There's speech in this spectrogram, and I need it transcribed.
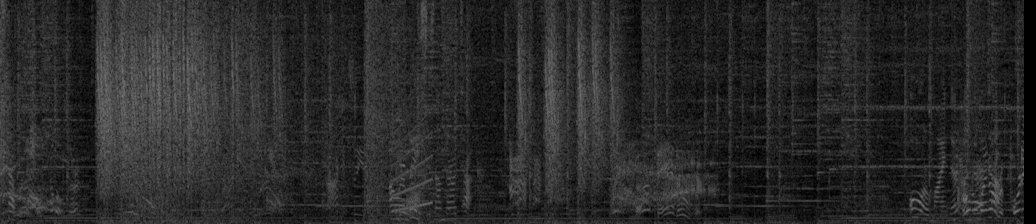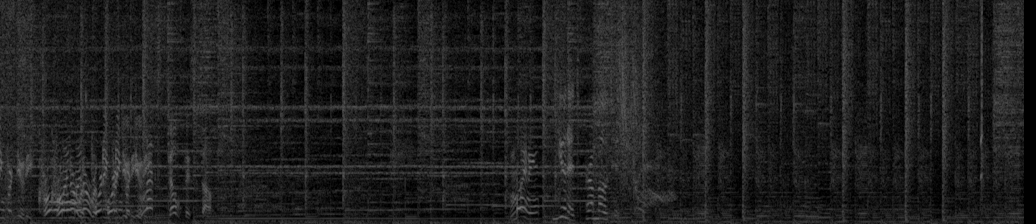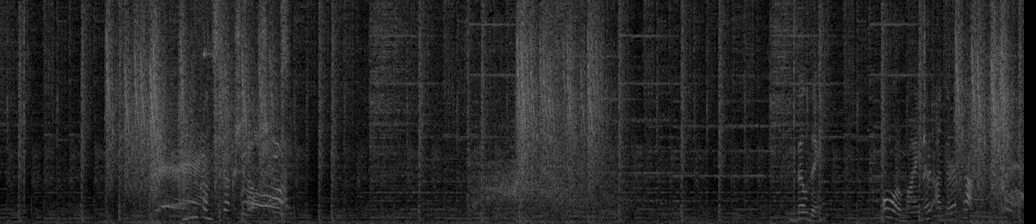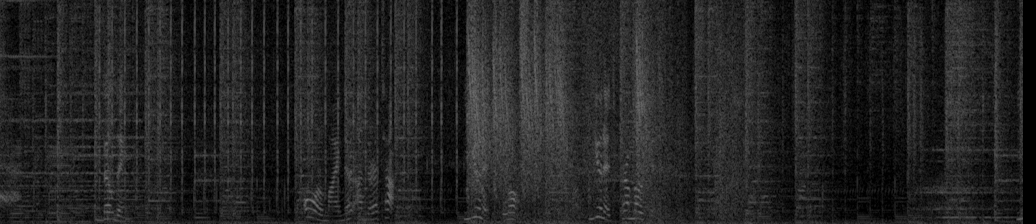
Unit promoted. New construction options. Building. Ore miner under attack. Building. Ore miner under attack. Unit lost. Unit promoted.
